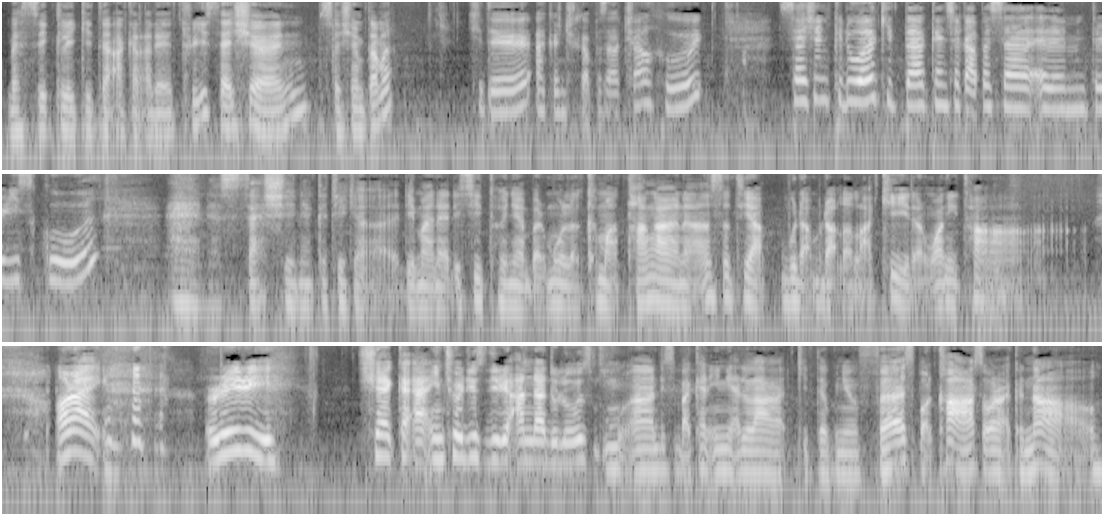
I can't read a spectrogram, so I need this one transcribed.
basically kita akan ada three session. Session pertama Kita akan cakap pasal childhood. Session kedua kita akan cakap pasal elementary school. and session yang ketiga di mana di situnya bermula kematangan setiap budak-budak lelaki dan wanita. Alright. Riri, share uh, introduce diri anda dulu uh, disebabkan ini adalah kita punya first podcast orang nak kenal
